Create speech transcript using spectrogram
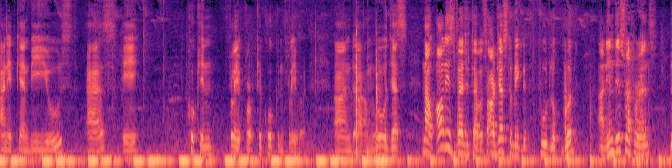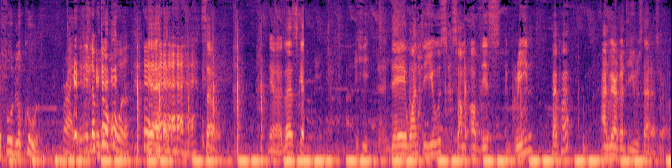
and it can be used as a cooking flavor for cooking flavor. And um, we will just now all these vegetables are just to make the food look good, and in this reference, the food look cool. Right. It, it looked too cool. yeah. So, you know, let's get. He, they want to use some of this green pepper, and we are going to use that as well.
